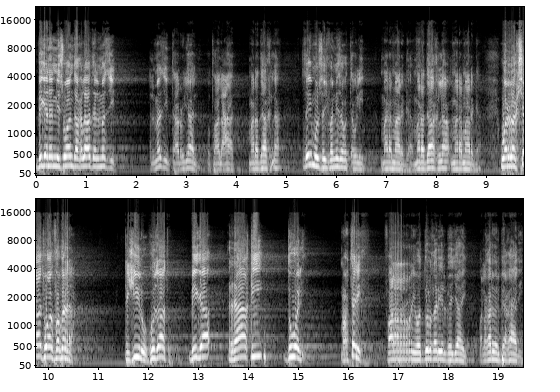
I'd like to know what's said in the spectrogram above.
بقنا النسوان داخلات المسجد. المسجد بتاع الرجال وطالعات مرة داخلة زي مستشفى النساء والتوليد. مرة مارقة. مرة داخلة مرة مارقة. والركشات واقفة برا. تشيله هو ذاته. بقى راقي دولي. محترف. فر يودوا الغري البيجاي والغري البيغادي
